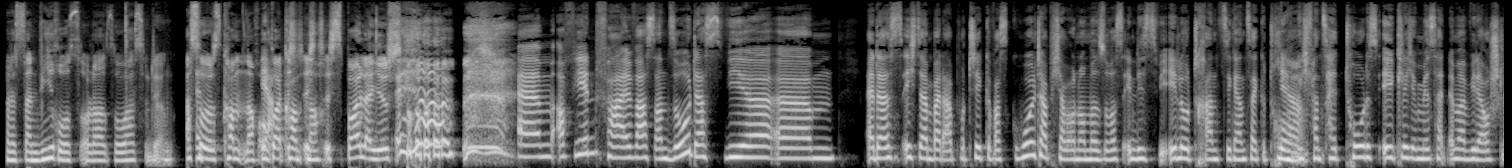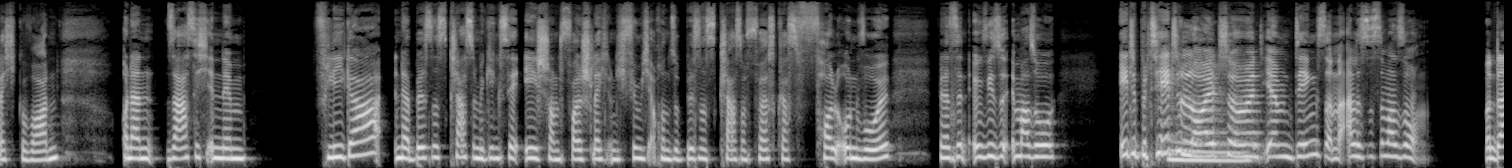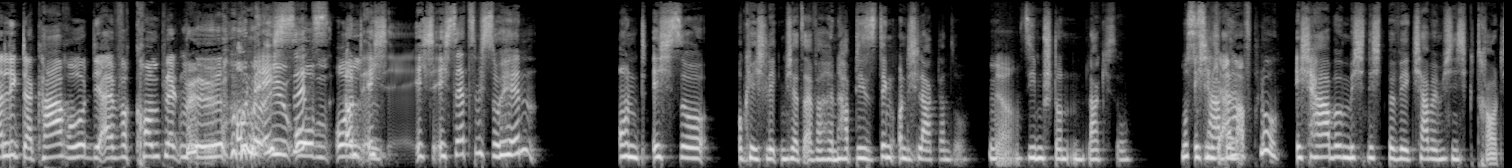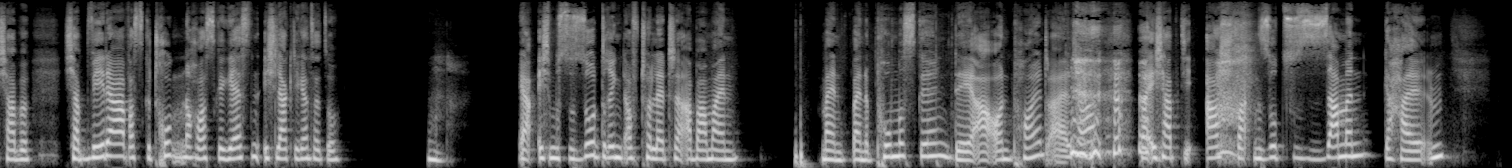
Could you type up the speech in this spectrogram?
War das dann Virus oder so? Hast du dir. Achso, das kommt noch. Oh ja, Gott, kommt ich, noch. ich, ich spoiler hier schon. Ähm, auf jeden Fall war es dann so, dass wir, ähm, äh, dass ich dann bei der Apotheke was geholt habe. Ich habe auch noch mal sowas ähnliches wie Elotrans die ganze Zeit getrunken. Ja. Ich fand's halt todeseklig und mir ist halt immer wieder auch schlecht geworden. Und dann saß ich in dem Flieger in der Business Class und mir ging's ja eh schon voll schlecht und ich fühle mich auch in so Business Class und First Class voll unwohl. Denn das sind irgendwie so immer so etepetete Mm. Leute mit ihrem Dings und alles ist immer so. Und dann liegt da Caro, die einfach komplett Müll Und ich sitz, oben und ich, ich, ich setz mich so hin und ich so, okay, ich leg mich jetzt einfach hin, hab dieses Ding und ich lag dann so. Ja. Sieben Stunden lag ich so. Musst Ich nicht habe- einmal auf Klo? Ich habe mich nicht bewegt, ich habe mich nicht getraut. Ich habe, ich habe weder was getrunken noch was gegessen. Ich lag die ganze Zeit so. Oh. Ja, ich musste so dringend auf Toilette, aber mein, mein, meine Po-Muskeln, they are on point, Alter. weil ich habe die Arschbacken so zusammengehalten.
